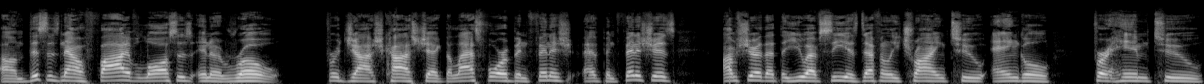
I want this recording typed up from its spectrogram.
Um, this is now five losses in a row for Josh Koscheck. The last four have been finish have been finishes. I'm sure that the UFC is definitely trying to angle for him to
